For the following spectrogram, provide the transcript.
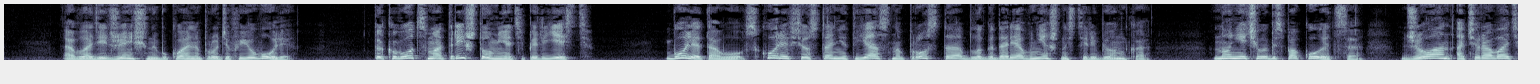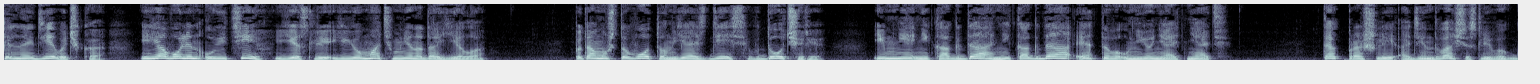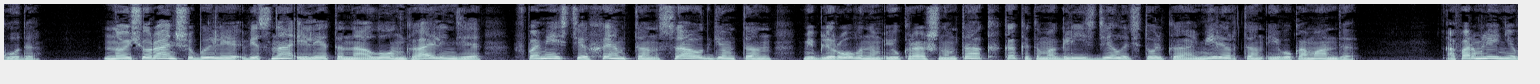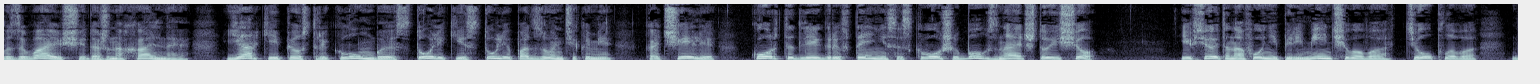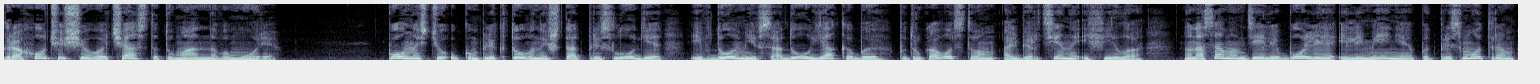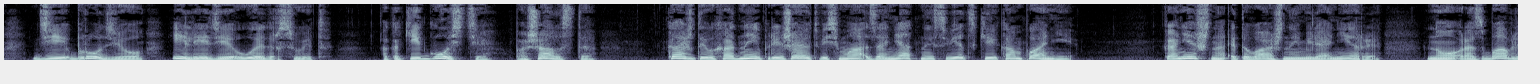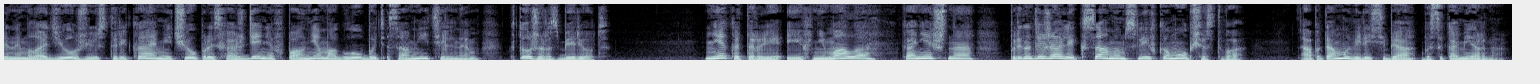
Овладеть женщиной буквально против ее воли. Так вот, смотри, что у меня теперь есть. Более того, вскоре все станет ясно просто благодаря внешности ребенка. Но нечего беспокоиться. Джоан – очаровательная девочка, и я волен уйти, если ее мать мне надоела потому что вот он, я здесь, в дочери, и мне никогда, никогда этого у нее не отнять. Так прошли один-два счастливых года. Но еще раньше были весна и лето на Лонг-Айленде, в поместье Хэмптон, Саутгемптон, меблированном и украшенном так, как это могли сделать только Миллертон и его команда – Оформление вызывающее, даже нахальное, яркие пестрые клумбы, столики и стулья под зонтиками, качели, корты для игры в теннис и сквош, и бог знает, что еще. И все это на фоне переменчивого, теплого, грохочущего, часто туманного моря. Полностью укомплектованный штат прислуги и в доме, и в саду, якобы под руководством Альбертины и Фила – но на самом деле более или менее под присмотром Ди Бродио и леди Уэдерсуит. А какие гости, пожалуйста! Каждые выходные приезжают весьма занятные светские компании. Конечно, это важные миллионеры, но разбавленные молодежью и стариками, чье происхождение вполне могло быть сомнительным, кто же разберет? Некоторые, и их немало, конечно, принадлежали к самым сливкам общества, а потому вели себя высокомерно.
